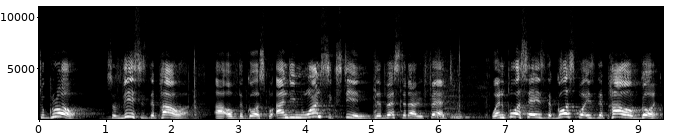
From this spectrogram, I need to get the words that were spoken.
to grow. So, this is the power uh, of the gospel. And in 116, the verse that I referred to, when Paul says the gospel is the power of God,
